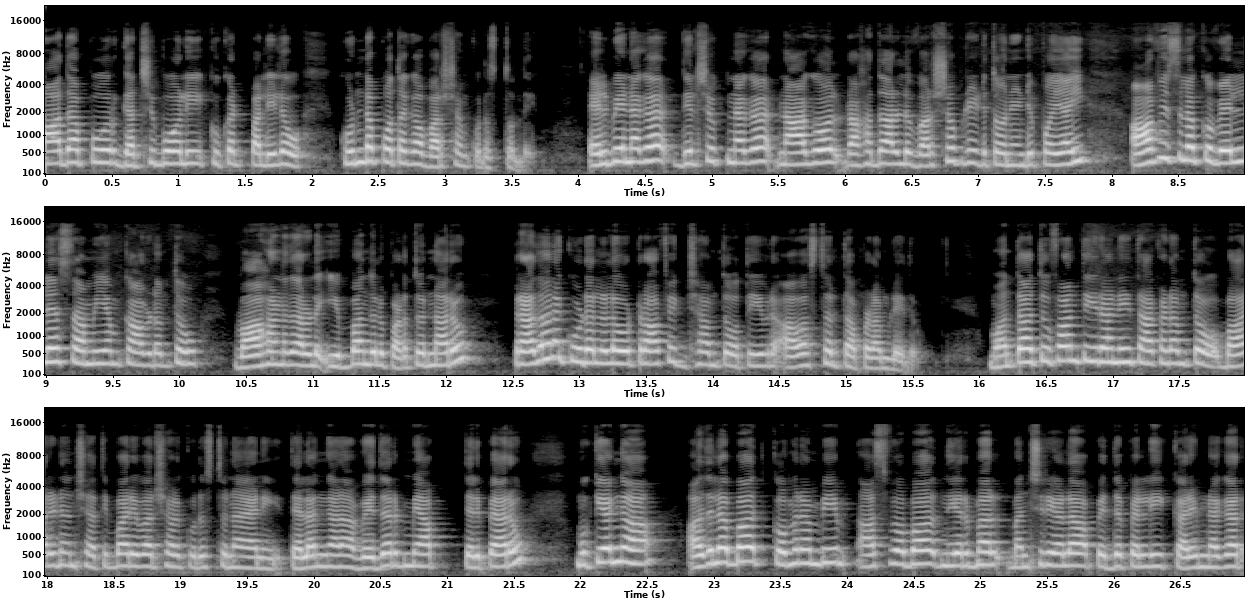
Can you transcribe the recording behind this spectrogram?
మాదాపూర్ గచ్చిబౌలి కుకట్పల్లిలో కుండపోతగా వర్షం కురుస్తుంది. ఎల్బీ నగర్ దిల్సుఖ్ నగర్ నాగోల్ రహదారులు వర్షపు నీటితో నిండిపోయాయి. ఆఫీసులకు వెళ్ళే సమయం కావడంతో వాహనదారులు ఇబ్బందులు పడుతున్నారు. ప్రధాన కూడలలో ట్రాఫిక్ జామ్తో తీవ్ర అవస్థలు తప్పడం లేదు. మొంతా తుఫాన్ తీరాన్ని తాకడంతో భారీ నుంచి అతి భారీ వర్షాలు కురుస్తున్నాయని తెలంగాణ వెదర్ మ్యాప్ తెలిపారు. ముఖ్యంగా ఆదిలాబాద్ కొమరంభీం ఆసిఫాబాద్ నిర్మల్ మంచిర్యాల పెద్దపల్లి కరీంనగర్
